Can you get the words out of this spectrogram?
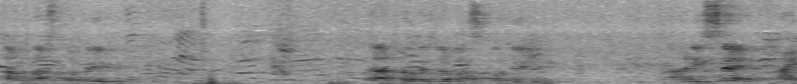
and verse 14. That of Exodus verse 14. And he said, My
